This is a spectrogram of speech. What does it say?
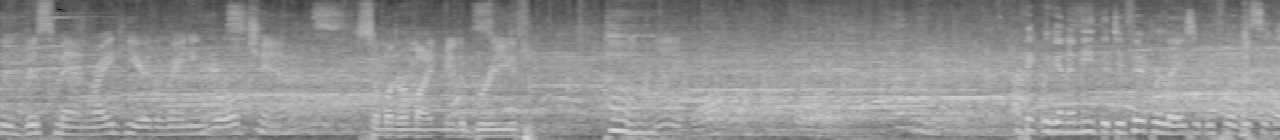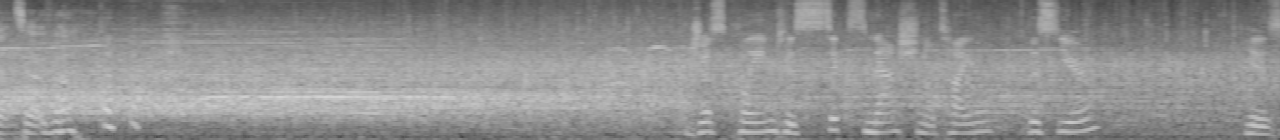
include this man right here, the reigning world champ. Someone remind me to breathe. I think we're going to need the defibrillator before this event's over. Just claimed his sixth national title this year, his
